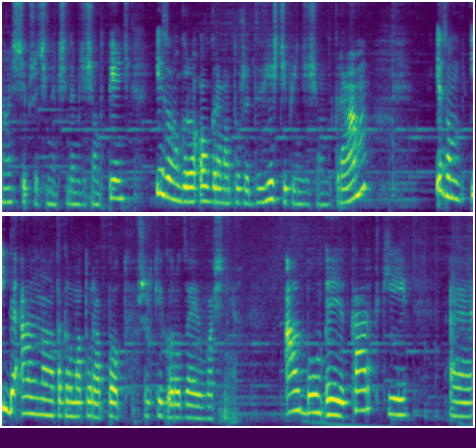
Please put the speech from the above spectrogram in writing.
15,75. Jest on o gramaturze 250 gram. Jest on idealna ta gramatura pod wszelkiego rodzaju właśnie album, y, kartki e,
